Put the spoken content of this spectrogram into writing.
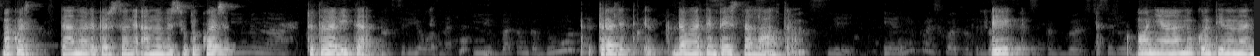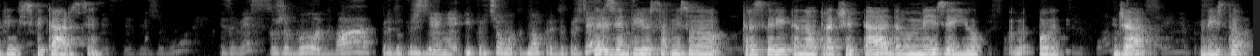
Ma quest'anno le persone hanno vissuto quasi tutta la vita le, da una tempesta all'altra. E ogni anno continuano a intensificarsi и за месяц уже было два предупреждения. И причем вот одно Per предупреждение... esempio, io so- mi sono trasferita in un'altra città da un mese, io eh, ho già visto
